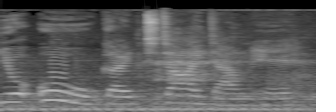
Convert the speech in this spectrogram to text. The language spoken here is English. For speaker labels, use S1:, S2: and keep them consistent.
S1: You're all going to die down here.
